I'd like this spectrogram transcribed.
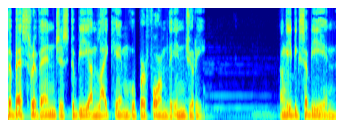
The best revenge is to be unlike him who performed the injury. Ang ibig sabihin,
